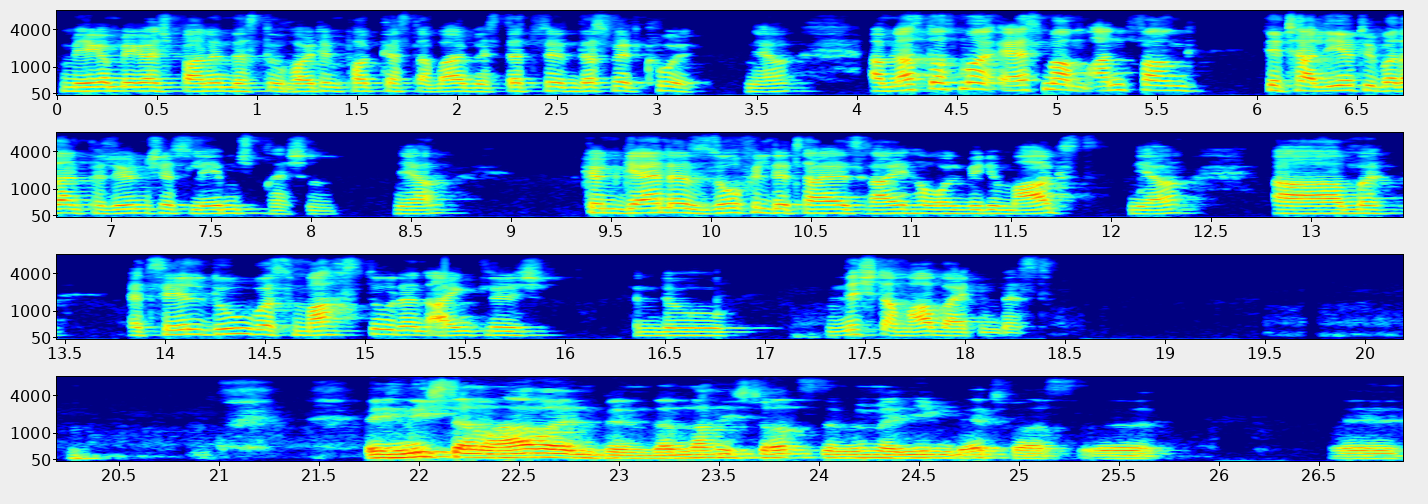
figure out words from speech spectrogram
mega, mega spannend, dass du heute im Podcast dabei bist. Das, das wird cool. Ja. Aber lass doch mal erstmal am Anfang detailliert über dein persönliches Leben sprechen. Ja. Können gerne so viele Details reinholen, wie du magst. Ja. Ähm, erzähl du, was machst du denn eigentlich, wenn du nicht am Arbeiten bist? Wenn ich nicht am Arbeiten bin, dann mache ich trotzdem immer irgendetwas. Äh, äh,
